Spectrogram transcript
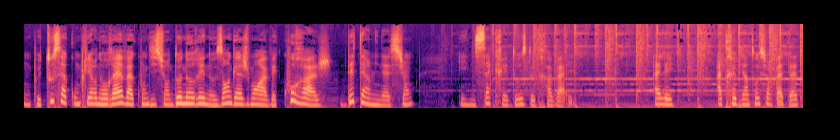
on peut tous accomplir nos rêves à condition d'honorer nos engagements avec courage, détermination et une sacrée dose de travail. Allez, à très bientôt sur Patate.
